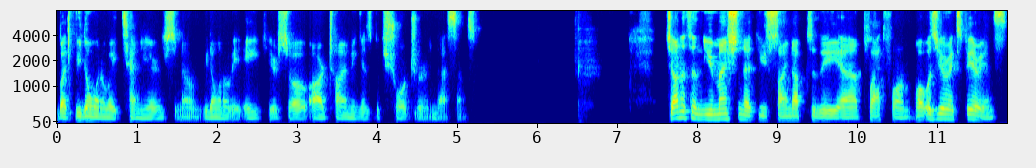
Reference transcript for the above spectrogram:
but we don't want to wait 10 years, you know, we don't want to wait eight years. So our timing is a bit shorter in that sense. Jonathan, you mentioned that you signed up to the platform. What was your experience?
